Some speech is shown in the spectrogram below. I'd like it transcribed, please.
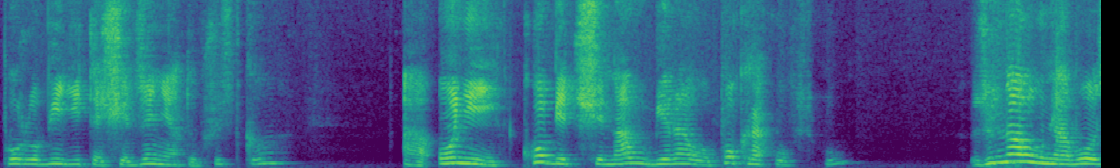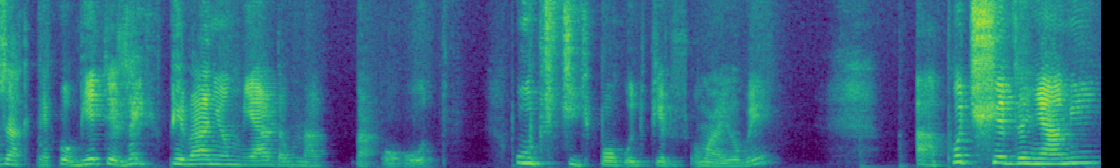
porobili te siedzenia, to wszystko, a oni, kobiet się naubierało po krakowsku, znowu na wozach te kobiety ze śpiewaniem jadą na, na pochód, uczcić pochód pierwszomajowy, a pod siedzeniami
